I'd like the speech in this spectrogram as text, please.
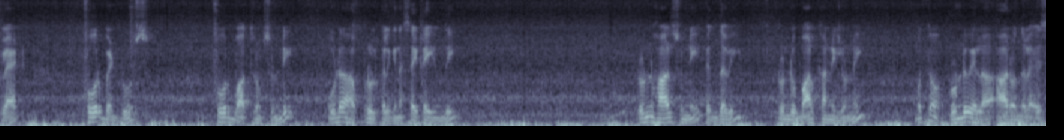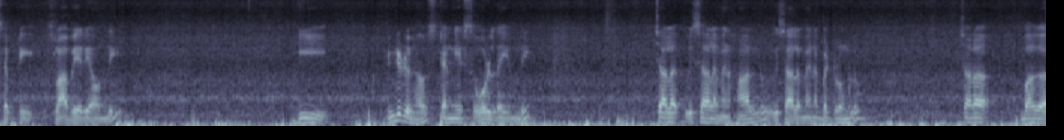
flat four bedrooms four bathrooms ఉండి కూడా అప్రూవల్ కలిగిన సైట్ అయి ఉంది. రెండు హాల్స్ ఉన్నాయి పెద్దవి. రెండు బాల్కానీలు ఉన్నాయి మొత్తం రెండు వేల ఆరు వందల ఎస్ఎఫ్టీ స్లాబ్ ఏరియా ఉంది. ఈ individual house ten years old అయ్యింది చాలా విశాలమైన హాళ్ళు విశాలమైన బెడ్రూమ్లు చాలా బాగా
